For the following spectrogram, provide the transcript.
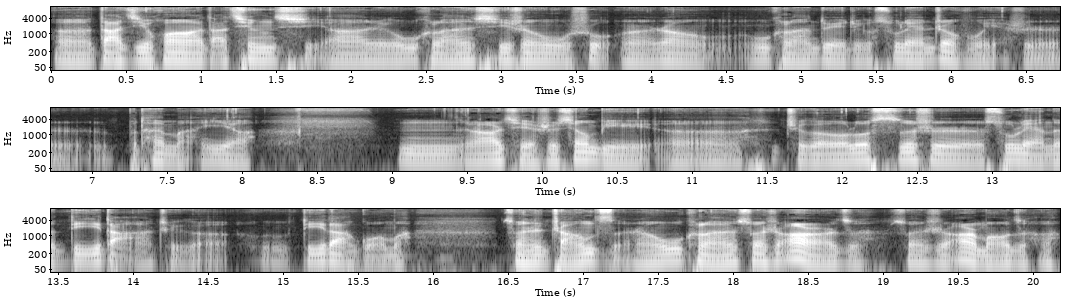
呃，大饥荒啊，大清洗啊，这个乌克兰牺牲无数，嗯，让乌克兰对这个苏联政府也是不太满意啊。嗯，而且是相比呃，这个俄罗斯是苏联的第一大这个第一大国嘛，算是长子，然后乌克兰算是二儿子，算是二毛子哈。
